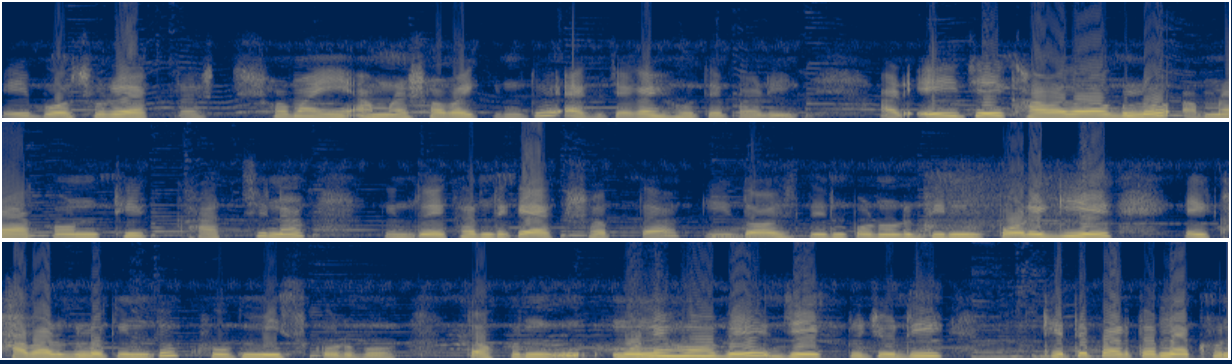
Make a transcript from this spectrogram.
এই বছরে একটা সময়ই আমরা সবাই কিন্তু এক জায়গায় হতে পারি আর এই যে খাওয়া দাওয়াগুলো আমরা এখন ঠিক খাচ্ছি না, কিন্তু এখান থেকে এক সপ্তাহ কি দশ দিন, পনেরো দিন পরে গিয়ে এই খাবারগুলো কিন্তু খুব মিস করব। তখন মনে হবে যে একটু যদি খেতে পারতাম এখন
